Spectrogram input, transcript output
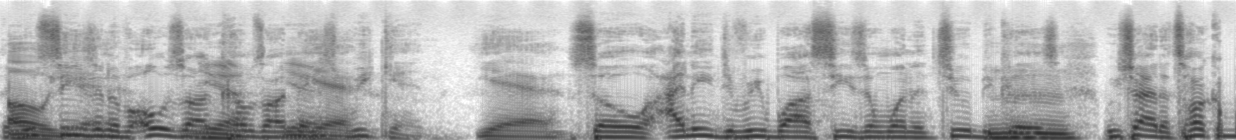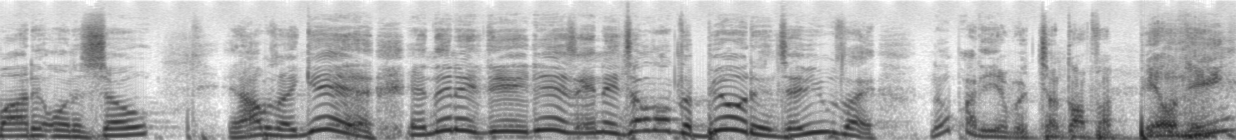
The new Oh, season yeah. of Ozark Yeah, comes out yeah. next Yeah. weekend. Yeah. So I need to rewatch season one and two because Mm-hmm. we tried to talk about it on the show, and I was like, "Yeah," and then they did this, and they jumped off the buildings, and he was like, "Nobody ever jumped off a building.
